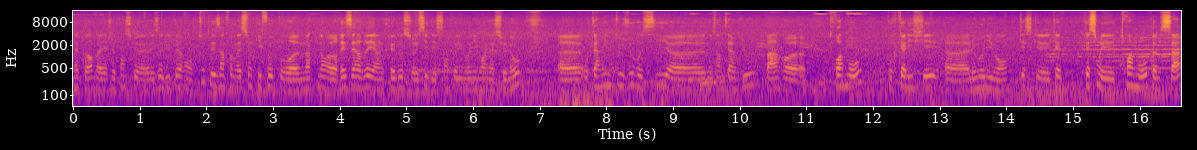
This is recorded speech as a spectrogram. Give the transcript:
D'accord, bah, je pense que les auditeurs ont toutes les informations qu'il faut pour euh, maintenant euh, réserver un credo sur le site des centres du monument nationaux. Euh, on termine toujours aussi nos interviews par trois mots pour qualifier le monument. quels sont les trois mots comme ça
